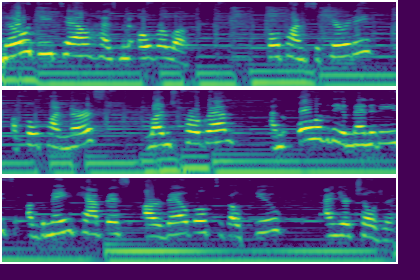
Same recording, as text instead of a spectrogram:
No detail has been overlooked. Full-time security, a full-time nurse, lunch program, and all of the amenities of the main campus are available to both you and your children.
